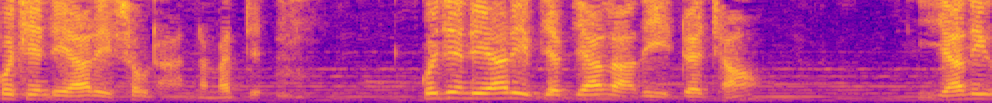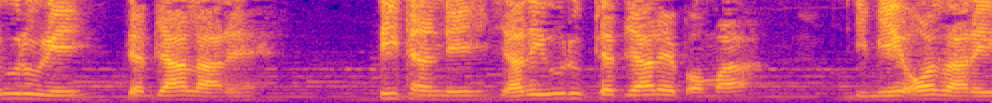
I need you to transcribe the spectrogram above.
ကိုချင်းတရားတွေဆုတ်တာနံပါတ်1ကိုချင်းတရားတွေပြက်ပြားလာသည့်အတွက်ကြောင့်ရာသီဥတုတွေပြက်ပြားလာတယ်တိတန်တွေရာသီဥတုပြက်ပြားတဲ့ပုံမှာဒီမြေဩဇာတွေ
